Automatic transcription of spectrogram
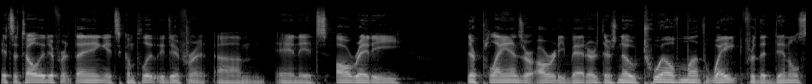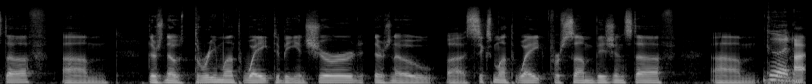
it's a totally different thing. It's completely different, um, and it's already their plans are already better. There's no 12 month wait for the dental stuff. Um, there's no three month wait to be insured. There's no uh, six month wait for some vision stuff. Um, Good. I,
